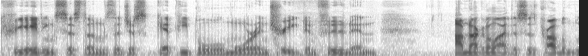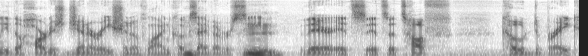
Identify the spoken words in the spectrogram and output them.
creating systems that just get people more intrigued in food and. I'm not gonna lie. This is probably the hardest generation of line cooks I've ever seen. There, it's it's a tough code to break,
